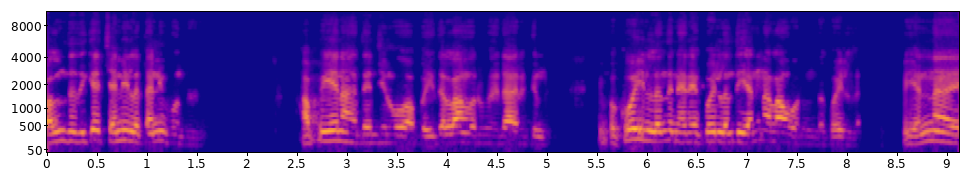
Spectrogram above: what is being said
வளர்ந்ததுக்கே சென்னையில் தண்ணி போந்தது. அப்பயே நாங்கள் தெரிஞ்சுருவோம் அப்போ இதெல்லாம் ஒரு இதாக இருக்குன்னு. இப்போ கோயில்லேருந்து நிறைய கோயில்லேருந்து எண்ணெய்லாம் வரும் இந்த கோயிலில். இப்போ எண்ணெய்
